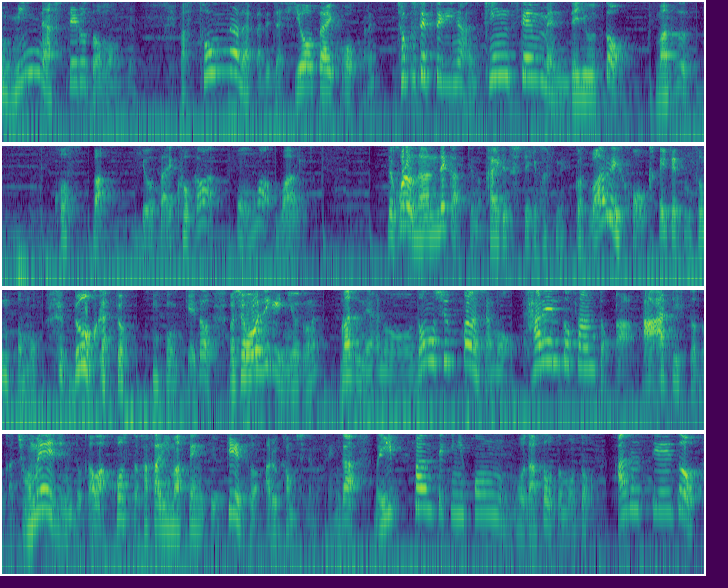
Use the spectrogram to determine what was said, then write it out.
分みんなしてると思うんですよ。まあ、そんな中でじゃあ費用対効果ね。直接的な金銭面で言うとまずコスパ費用対効果は本は悪いと。で、これをなんでかっていうのを解説していきますね。これ悪い方を解説するのも どうかと思うけど、まあ、正直に言うとね、まずね、あの、どの出版社もタレントさんとかアーティストとか著名人とかはコストかかりませんっていうケースはあるかもしれませんが、まあ、一般的に本を出そうと思うと、ある程度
